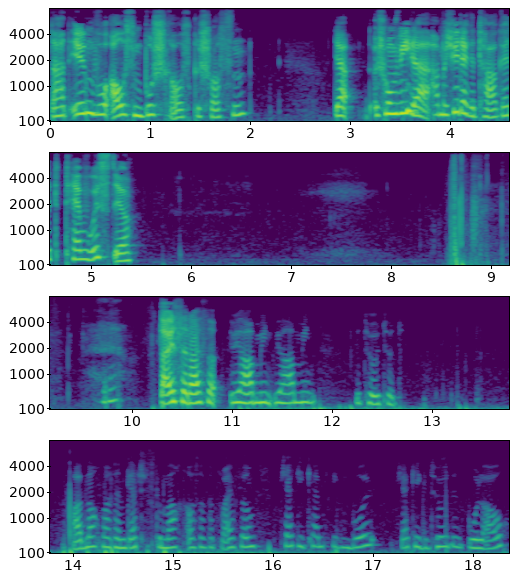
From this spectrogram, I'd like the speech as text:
Da hat irgendwo aus dem Busch rausgeschossen. Ja, schon wieder. Habe ich wieder getarget. Hä, wo ist der? Da ist er, da ist er. Wir haben ihn, wir haben ihn getötet. Hat nochmal sein Gadget gemacht, außer Verzweiflung. Jackie kämpft gegen Bull. Jackie getötet, Bull auch.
